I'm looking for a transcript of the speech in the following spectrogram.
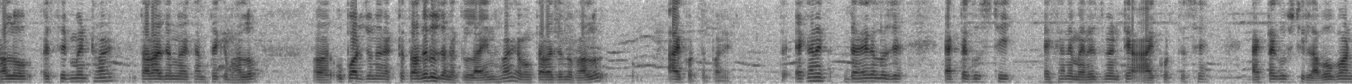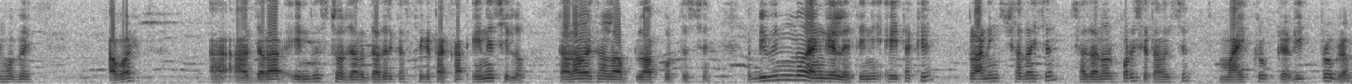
ভালো অ্যাচিভমেন্ট হয়, তারা যেন এখান থেকে ভালো উপার্জনের একটা, তাদেরও যেন একটা লাইন হয় এবং তারা যেন ভালো আয় করতে পারে। তো এখানে দেখা গেল যে একটা গোষ্ঠী এখানে ম্যানেজমেন্টে আয় করতেছে। একটা গোষ্ঠী লাভবান হবে। আবার আর যারা ইনভেস্টর যারা, যাদের কাছ থেকে টাকা এনেছিল, তারাও এখানে লাভ লাভ করতেছে। বিভিন্ন অ্যাঙ্গেলে তিনি এইটাকে প্ল্যানিং সাজাইছেন। সাজানোর পরে সেটা হচ্ছে মাইক্রো ক্রেডিট প্রোগ্রাম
